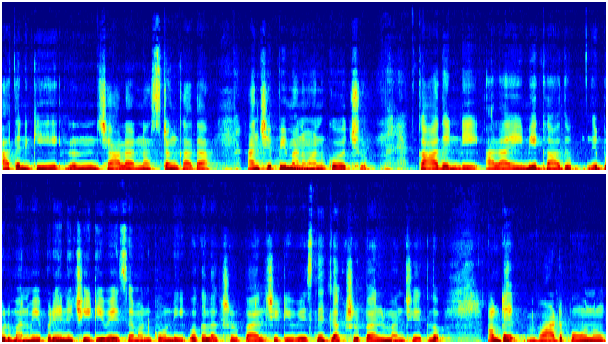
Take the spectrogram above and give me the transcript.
అతనికి చాలా నష్టం కదా అని చెప్పి మనం అనుకోవచ్చు. కాదండి అలా ఏమీ కాదు. ఇప్పుడు మనం ఎప్పుడైనా చీటీ వేసామనుకోండి ఒక లక్ష రూపాయలు చీటీ వేస్తే లక్ష రూపాయలు మన చేతిలో. అంటే వాడిపోను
